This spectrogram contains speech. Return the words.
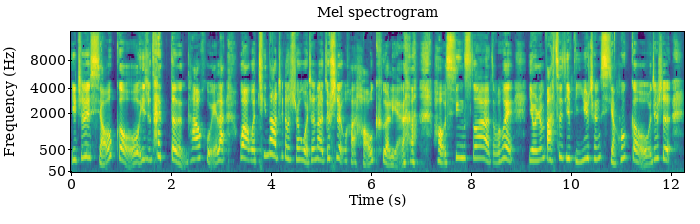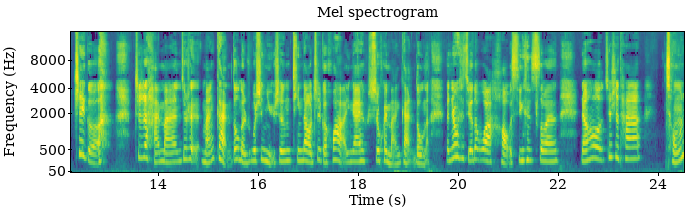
一只小狗一直在等他回来，哇！我听到这个的时候，我真的就是我好可怜啊，好心酸啊！怎么会有人把自己比喻成小狗？就是这个，就是还蛮就是蛮感动的。如果是女生听到这个话，应该是会蛮感动的。反正我就觉得哇，好心酸。然后就是他。从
